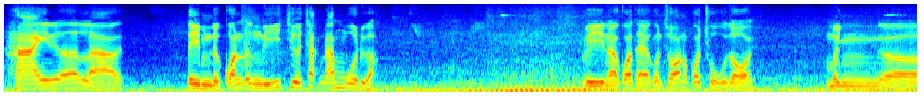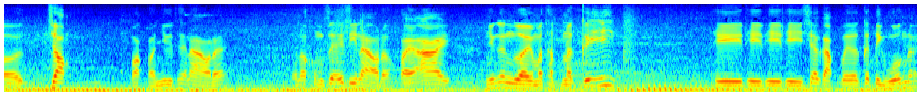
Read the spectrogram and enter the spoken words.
Hai nữa là tìm được con ưng ý chưa chắc đã mua được. Vì là có thể con chó nó có chủ rồi mình uh, chậm hoặc là như thế nào đấy nó không dễ tí nào đâu. Phải ai những cái người mà thật là kỹ thì thì thì thì sẽ gặp cái tình huống đấy.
